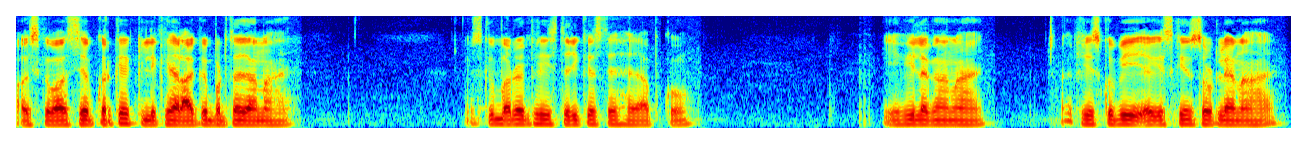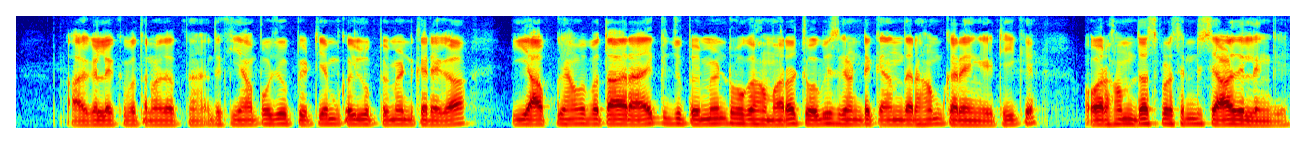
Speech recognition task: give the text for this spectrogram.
और इसके बाद सेव करके क्लिक है आगे बढ़ता जाना है। उसके बारे में फिर इस तरीके से है आपको। ये भी लगाना है। फिर इसको भी स्क्रीन शॉट लेना है। आगे लेकर बताना चाहता है। देखिए, यहाँ पर जो पेटीएम का लोग पेमेंट करेगा, ये आपको यहाँ पर बता रहा है कि जो पेमेंट होगा हमारा चौबीस घंटे के अंदर हम करेंगे, ठीक है? और हम दस परसेंट चार्ज लेंगे।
